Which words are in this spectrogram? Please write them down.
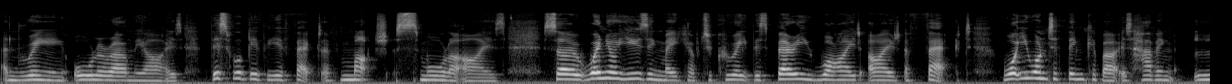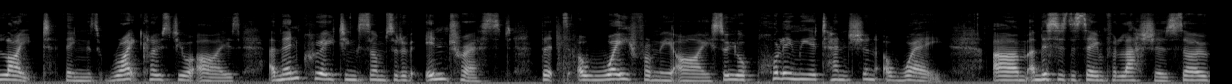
and ringing all around the eyes this will give the effect of much smaller eyes so when you're using makeup to create this very wide-eyed effect what you want to think about is having light things right close to your eyes and then creating some sort of interest that's away from the eye. So you're pulling the attention away. Um, and this is the same for lashes. So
